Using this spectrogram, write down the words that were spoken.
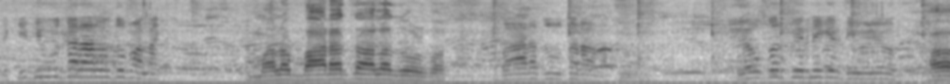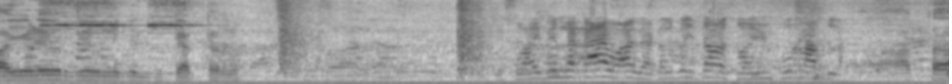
तर किती उतार आला तुम्हाला? मला बाराचा आला जवळपास. बाराचा उतार आला. लवकर पेरणी केली ती वेळेवर? हा येळेवर घेऊन निघेल ट्रॅक्टरनं. सोयाबीनला काय भाव भेटायला पाहिजे तेव्हा? सोयाबीन पूर्ण आपला. आता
